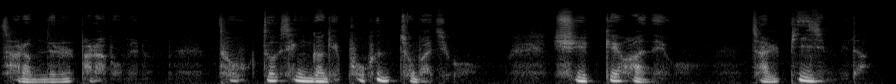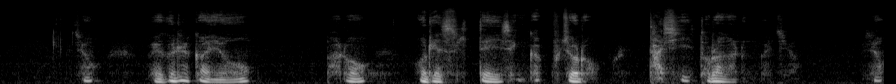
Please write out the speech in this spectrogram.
사람들을 바라보면 더욱더 생각의 폭은 좁아지고 쉽게 화내고 잘 삐집니다. 그죠? 왜 그럴까요? 바로 어렸을 때의 생각 구조로 다시 돌아가는 거죠. 그죠?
